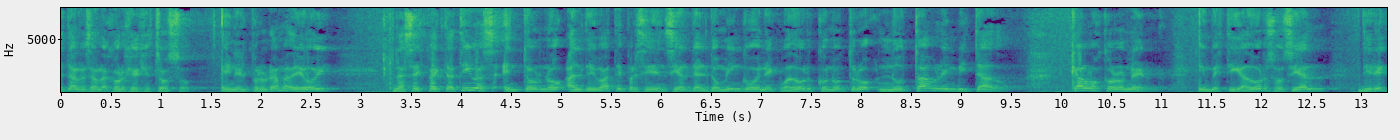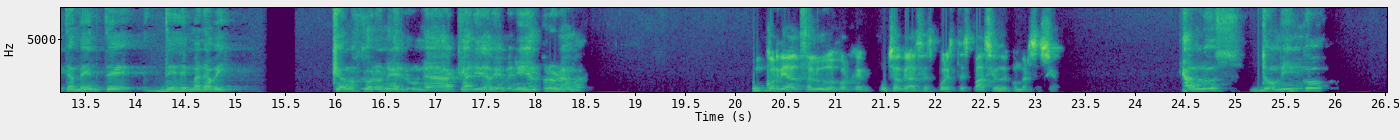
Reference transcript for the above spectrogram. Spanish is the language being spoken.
¿Qué tal? Les habla Jorge Gestoso. En el programa de hoy, las expectativas en torno al debate presidencial del domingo en Ecuador con otro notable invitado, Carlos Coronel, investigador social directamente desde Manabí. Carlos Coronel, una cálida bienvenida al programa. Un cordial saludo, Jorge. Muchas gracias por este espacio de conversación. Carlos, domingo,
